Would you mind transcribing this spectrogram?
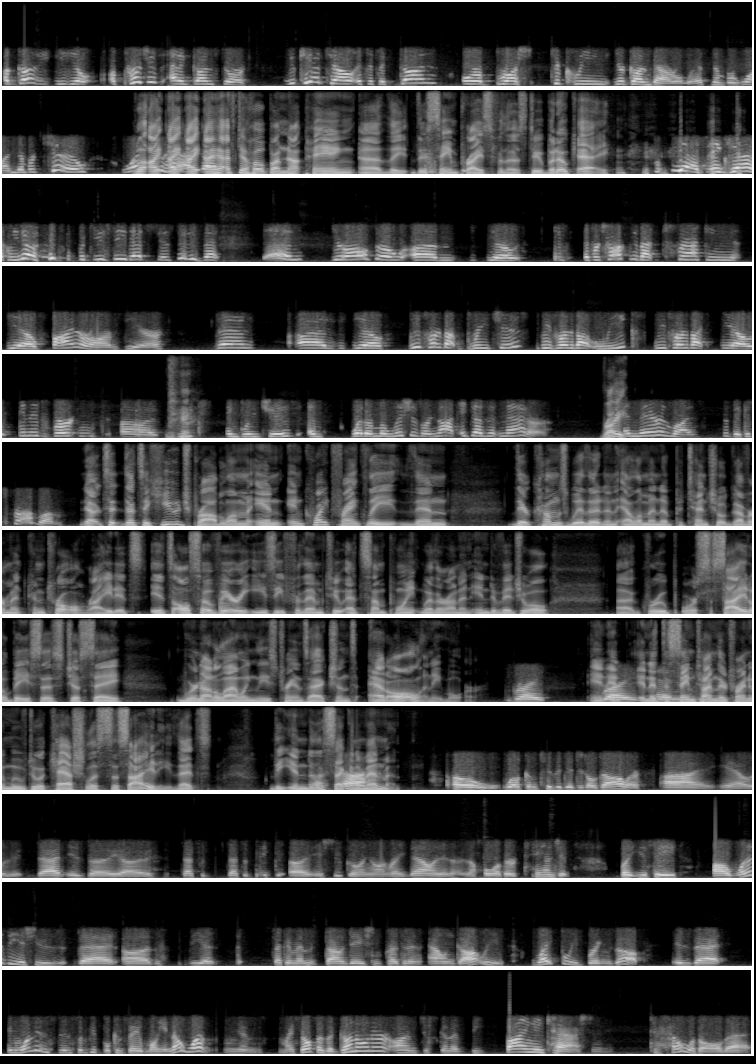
a gun, you know, a purchase at a gun store you can't tell if it's a gun or a brush to clean your gun barrel with. Number one. Number two. well, I, have I, I, have to hope I'm not paying uh, the the same price for those two, but okay. yes, exactly. No, but you see, that's just it. Is that then you're also, um, you know, if, if if we're talking about tracking, you know, firearms here, then uh, you know we've heard about breaches, we've heard about leaks, we've heard about you know inadvertent uh, leaks and breaches, and whether malicious or not, it doesn't matter. Right. And therein lies the biggest problem. No, a, that's a huge problem, and and quite frankly, then there comes with it an element of potential government control, right? It's it's also very easy for them to, at some point, whether on an individual, uh, group, or societal basis, just say, "We're not allowing these transactions at all anymore." Right. And, right. and, and at and, the same time, they're trying to move to a cashless society. That's the end of the Second uh, Amendment. Oh, welcome to the digital dollar. Uh, you know that is a uh, that's a that's a big uh, issue going on right now, and, and a whole other tangent. But you see, uh, one of the issues that uh, the uh, Second Amendment Foundation President Alan Gottlieb rightfully brings up is that in one instance, some people can say, "Well, you know what? Myself as a gun owner, I'm just going to be buying in cash, and to hell with all that."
